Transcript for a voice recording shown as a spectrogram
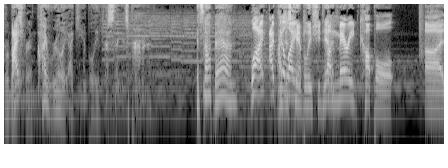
We're best I, friends. I really, I can't believe this thing is permanent. It's not bad. well, I, I feel I just like can't believe she did a it. married couple uh,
